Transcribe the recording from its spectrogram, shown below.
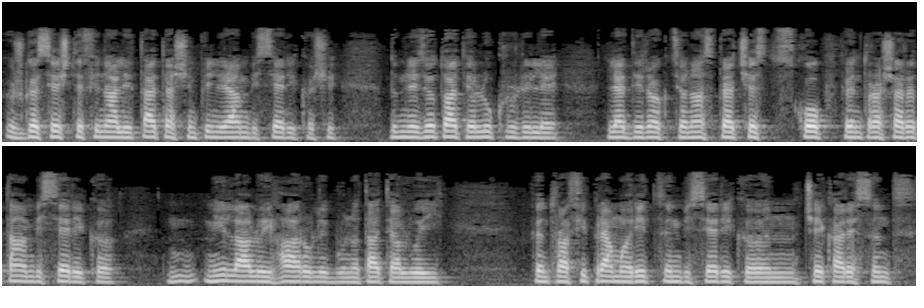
își găsește finalitatea și împlinirea în biserică și Dumnezeu toate lucrurile le-a direcționat spre acest scop pentru a-și arăta în biserică mila lui, harul lui, bunătatea lui, pentru a fi preamărit în biserică în cei care sunt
